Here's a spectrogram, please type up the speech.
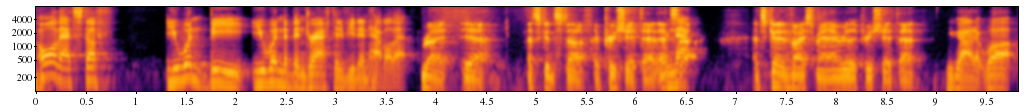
all that stuff, you wouldn't be, you wouldn't have been drafted if you didn't have all that. Right. Yeah. That's good stuff. I appreciate that. That's, that, uh, that's good advice, man. I really appreciate that. You got it. Well,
